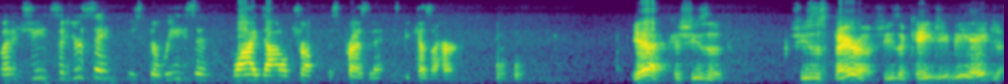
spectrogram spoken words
But she. So you're saying is the reason why Donald Trump is president is because of her. Yeah, because she's a she's a sparrow. She's a KGB agent.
